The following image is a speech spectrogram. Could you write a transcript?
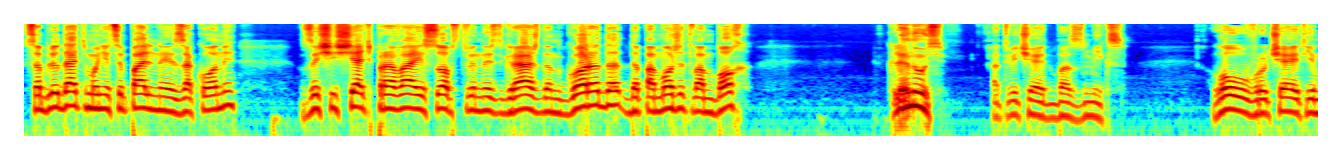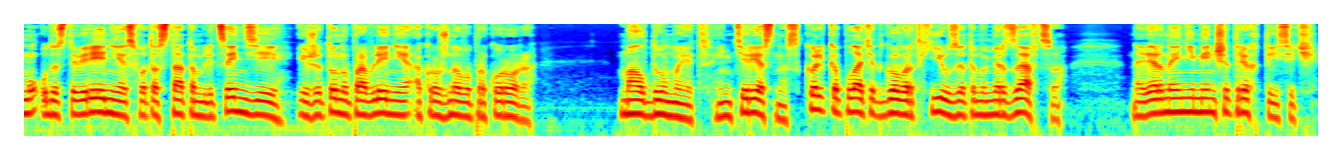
соблюдать муниципальные законы, защищать права и собственность граждан города, да поможет вам Бог?» «Клянусь!» — отвечает Баз Микс. Лоу вручает ему удостоверение с фотостатом лицензии и жетон управления окружного прокурора. Мал думает, интересно, сколько платит Говард Хьюз этому мерзавцу? Наверное, не меньше трех тысяч.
